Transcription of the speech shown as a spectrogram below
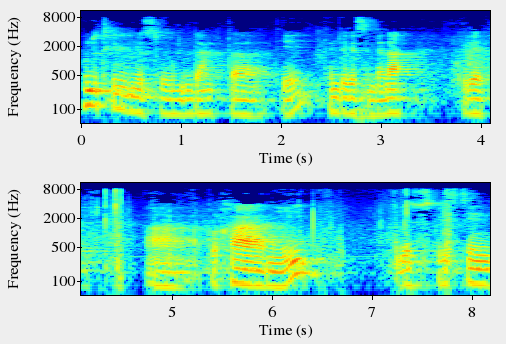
хүнд итгэлийн нөөцийн өмнөд хамтдаа тий тэмдэглэсэн байна. Тэгээд а бурханы Есүс Христийн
